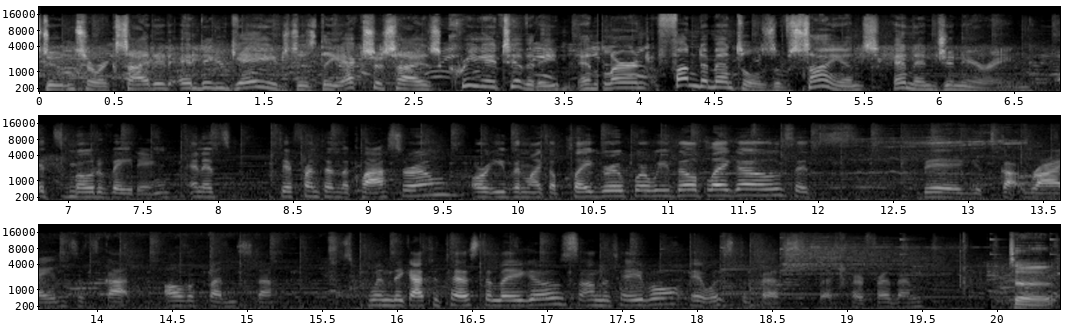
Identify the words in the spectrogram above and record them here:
Students are excited and engaged as they exercise creativity and learn fundamentals of science and engineering. It's motivating and it's different than the classroom or even like a play group where we build Legos. It's big, it's got rides, it's got all the fun stuff. When they got to test the Legos on the table, it was the best, best part for them. To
